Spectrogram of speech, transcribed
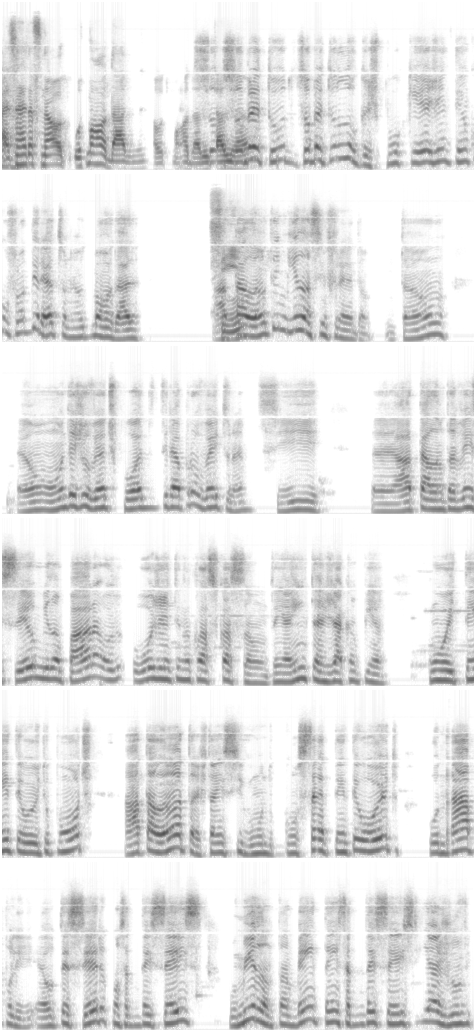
essa reta final, última rodada, né? A última rodada so, italiana. Sobretudo, sobretudo, Lucas, porque a gente tem um confronto direto, né? última rodada. Sim. Atalanta e Milan se enfrentam. Então, é onde a Juventus pode tirar proveito, né? Se é, a Atalanta vencer, o Milan para. Hoje a gente tem na classificação, tem a Inter já campeã com 88 pontos, a Atalanta está em segundo com 78, o Napoli é o terceiro com 76, o Milan também tem 76 e a Juve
